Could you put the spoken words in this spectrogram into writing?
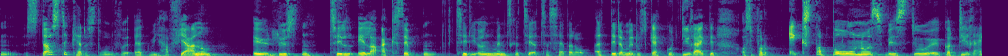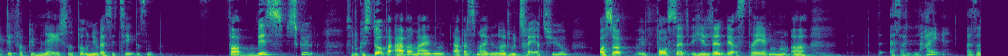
den største katastrofe, at vi har fjernet øh, lysten til, eller accepten til de unge mennesker til at tage sabbatår. At det der med, at du skal gå direkte, og så får du ekstra bonus, hvis du øh, går direkte fra gymnasiet på universitetet. Sådan. For hvis skyld. Så du kan stå på arbejdsmarkedet, arbejdsmarkedet, når du er 23, og så fortsætte hele den der stræben. Og, altså nej, Altså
